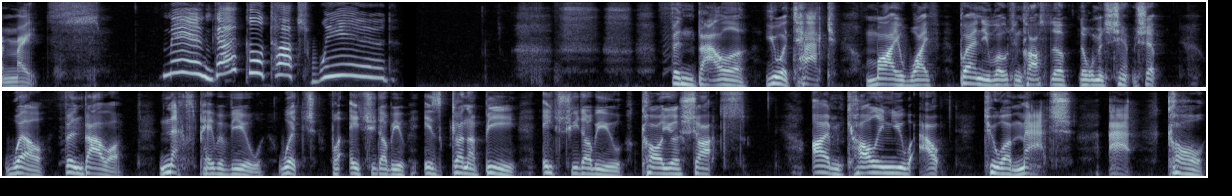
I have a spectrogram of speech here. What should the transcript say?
mates. Man, Gecko talks weird. Finn Balor, you attack my wife, Brandi Rhodes, and cost her the Women's Championship. Well, Finn Balor, next pay per view, which for HTW is gonna be HTW Call Your Shots. I'm calling you out to a match at Call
